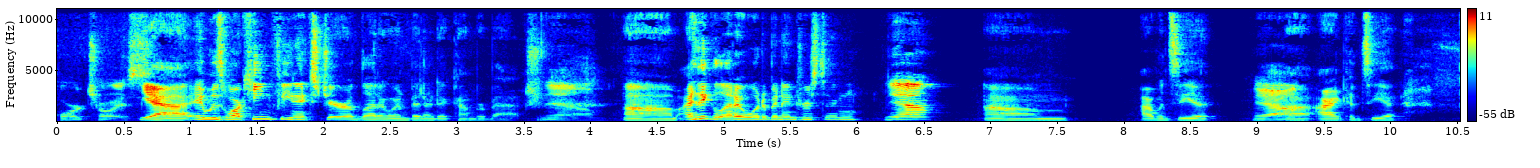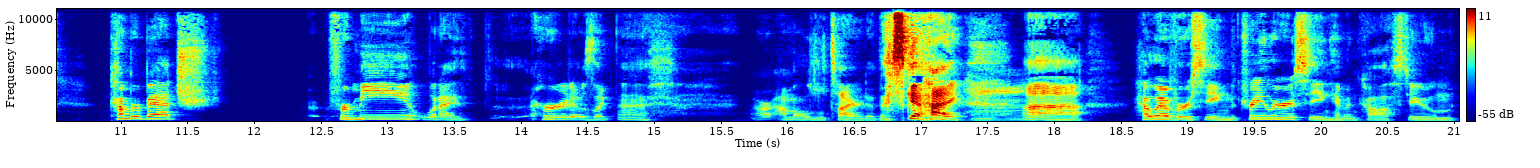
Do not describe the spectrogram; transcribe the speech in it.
poor choice. Yeah, it was Joaquin Phoenix, Jared Leto, and Benedict Cumberbatch. Yeah. Um, I think Leto would have been interesting. Yeah. Um, I would see it. Yeah. Uh, I could see it. Cumberbatch, for me, when I heard it, I was like, I'm a little tired of this guy. Mm. Uh, however, seeing the trailer, seeing him in costume,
